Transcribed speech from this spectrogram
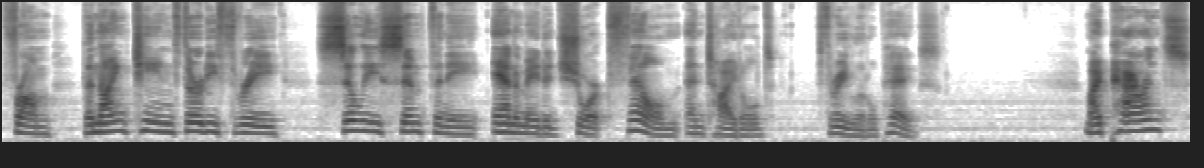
from the 1933 Silly Symphony animated short film entitled Three Little Pigs. My parents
